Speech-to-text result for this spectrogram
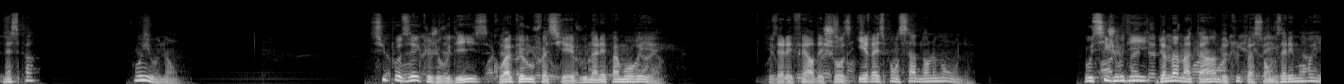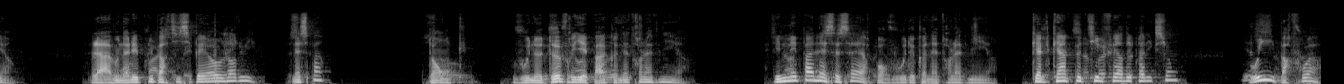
N'est-ce pas? Oui ou non? Supposez que je vous dise, quoi que vous fassiez, vous n'allez pas mourir. Vous allez faire des choses irresponsables dans le monde. Ou si je vous dis, demain matin, de toute façon, vous allez mourir. Là, vous n'allez plus participer à aujourd'hui, n'est-ce pas? Donc, vous ne devriez pas connaître l'avenir. Il n'est pas nécessaire pour vous de connaître l'avenir. Quelqu'un peut-il faire des prédictions? Oui, parfois.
